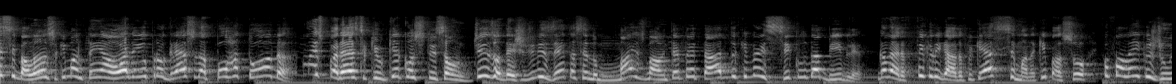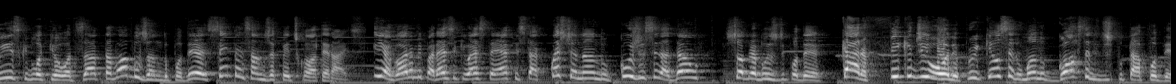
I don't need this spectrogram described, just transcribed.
esse balanço que mantém a ordem e o progresso da porra toda. Mas parece que o que a constituição diz ou deixa de dizer está sendo mais mal interpretado do que versículo da Bíblia. Galera, fique ligado, porque essa semana que passou, eu falei que o juiz que bloqueou o WhatsApp estava abusando do poder sem pensar nos efeitos colaterais. E agora me parece que o STF está questionando cujo cidadão sobre abuso de poder. Cara, fique de olho, porque o ser humano gosta de disputar poder.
